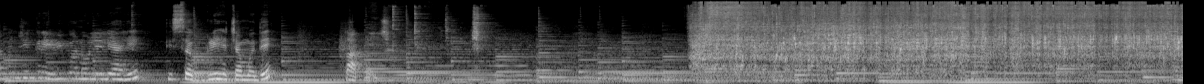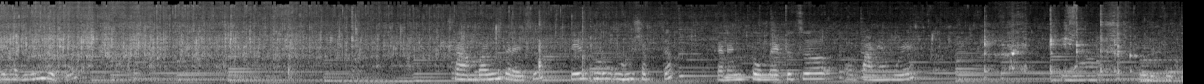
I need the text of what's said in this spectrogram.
आता मी जी ग्रेव्ही बनवलेली आहे ती सगळी ह्याच्यामध्ये टाकायची. आधी हलवून घेतो. सांभाळून करायचं. तेल थोडं उडू शकतं कारण टोमॅटोचं पाण्यामुळे उडत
